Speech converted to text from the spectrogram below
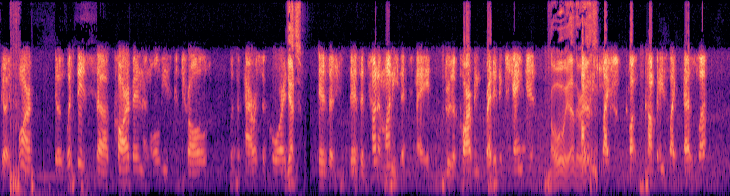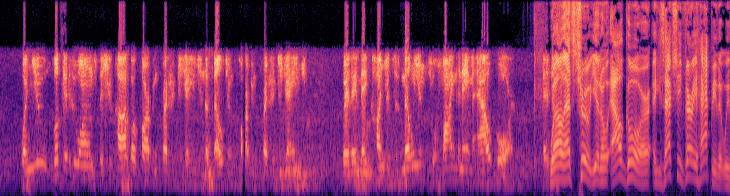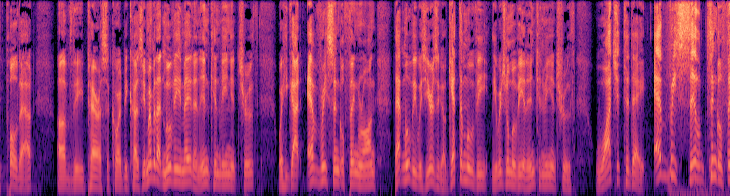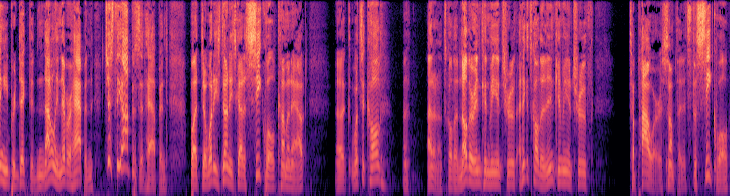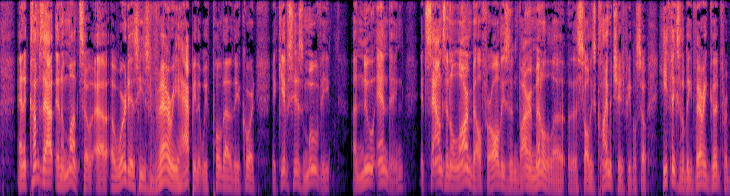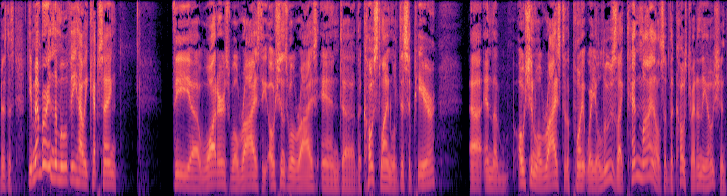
Good. Mark, uh, with this uh, carbon and all these controls with the Paris Accord, Yes. There's a there's a ton of money that's made through the carbon credit exchanges. Oh, yeah, there companies is. like companies like Tesla. When you look at who owns the Chicago Carbon Credit Exchange and the Belgian Carbon Credit Exchange, where they make hundreds of millions, you'll find the name Al Gore. Well, that's true. You know, Al Gore, he's actually very happy that we've pulled out of the Paris Accord because you remember that movie he made, An Inconvenient Truth, where he got every single thing wrong? That movie was years ago. Get the movie, the original movie, An Inconvenient Truth. Watch it today. Every single thing he predicted not only never happened, just the opposite happened. But uh, what he's done, he's got a sequel coming out. Uh, what's it called? Uh, I don't know. It's called Another Inconvenient Truth. I think it's called An Inconvenient Truth to Power or something. It's the sequel, and it comes out in a month. So uh, a word is he's very happy that we've pulled out of the accord. It gives his movie a new ending. It sounds an alarm bell for all these environmental, uh, all these climate change people. So he thinks it'll be very good for business. Do you remember in the movie how he kept saying the uh, waters will rise, the oceans will rise, and uh, the coastline will disappear? Uh, and the ocean will rise to the point where you'll lose like 10 miles of the coast right in the ocean.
